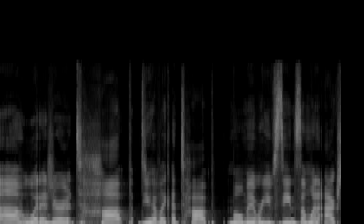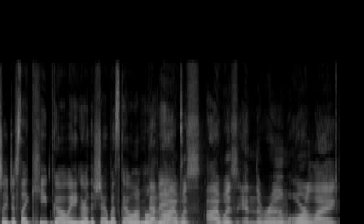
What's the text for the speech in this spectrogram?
Um, what is your top? Do you have like a top moment where you've seen someone actually just like keep going, or the show must go on moment? that I was I was in the room or like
